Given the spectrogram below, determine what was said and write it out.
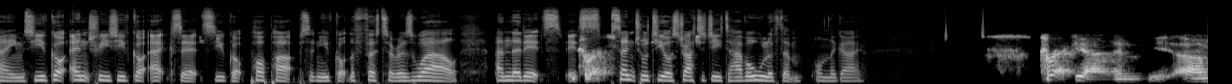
aims. You've got entries, you've got exits, you've got pop ups, and you've got the footer as well. And that it's it's Correct. central to your strategy to have all of them on the go. Correct. Yeah, and um,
